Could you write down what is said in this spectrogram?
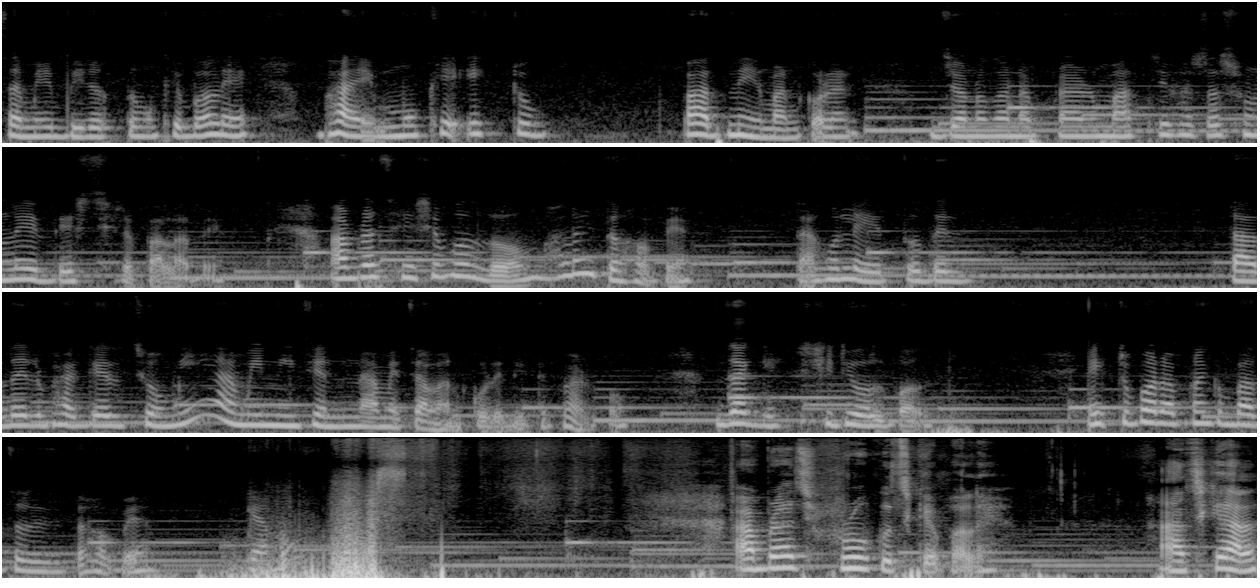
সামির বিরক্ত মুখে বলে, ভাই, মুখে একটু বাদ নির্মাণ করেন। জনগণ আপনার মাতৃভাষা শুনলে দেশ ছেড়ে পালাবে। আমরা হেসে বলল, ভালোই তো হবে। তাহলে তোদের তাদের ভাগের জমি আমি নিজের নামে চালান করে দিতে পারব। যাকে শিডিউল বল। একটু পর আপনাকে বাজারে যেতে হবে। কেন? আবরাজ ফ্রু কুচকে বলে। আজকাল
